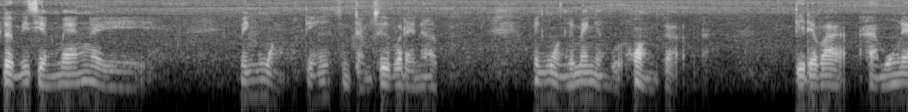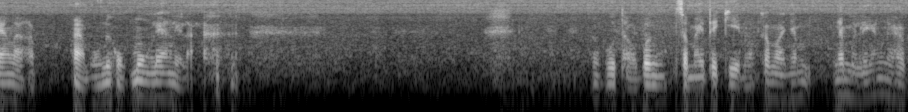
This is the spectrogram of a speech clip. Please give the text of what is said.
เริ่มมีเสียงแมงไอ ม่ง่วงที่ผมจำชื่อว่าได้นะครับ ไม่ง่วงหรือแม่งอย่างบวห่วงก็ตีได้ว่าหาโมงแรงแล้วครับหาโมงหรือหกโมงแรงนี่แหละพระพุทธเถาเบิงสมัยตะกี้เนาะก็มาย่ำย่ำมือแรงนะครับ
